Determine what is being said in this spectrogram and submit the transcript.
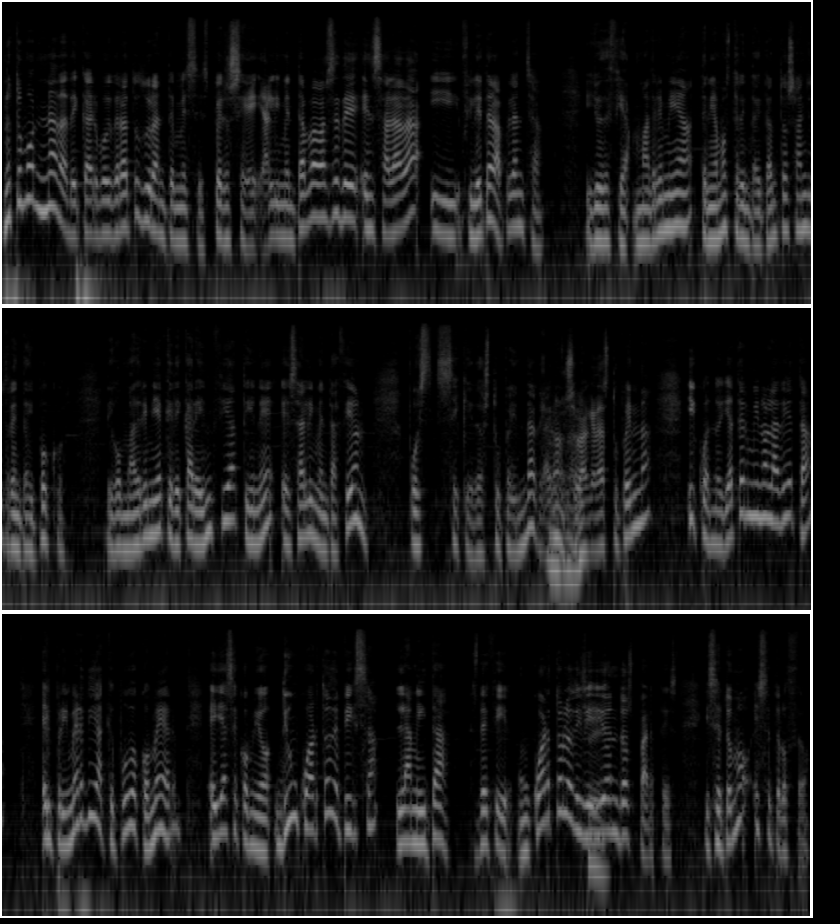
No tomó nada de carbohidratos durante meses, pero se alimentaba a base de ensalada y filete a la plancha. Y yo decía, madre mía, teníamos treinta y tantos años, treinta y pocos. Digo, madre mía, qué de carencia tiene esa alimentación. Pues se quedó estupenda, claro, no se va a quedar estupenda. Y cuando ya terminó la dieta, el primer día que pudo comer, ella se comió de un cuarto de pizza la mitad. Es decir, un cuarto lo dividió Sí. en dos partes y se tomó ese trozo.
